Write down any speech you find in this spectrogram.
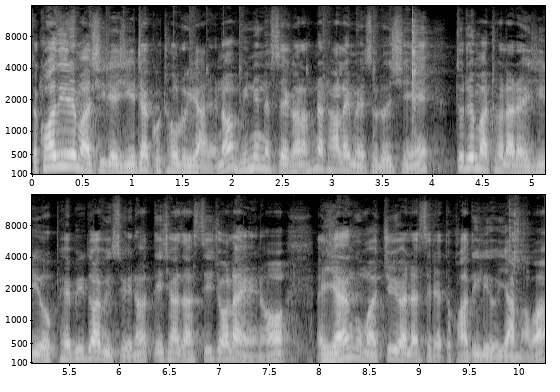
တခွားသီးထဲမှာရှိတဲ့ရေဓာတ်ကိုထုတ်လို့ရတယ်เนาะမိနစ်20ခါလောက်နှက်ထားလိုက်မယ်ဆိုလို့ရှိရင်သူ့ထဲမှာထွက်လာတဲ့ရေတွေကိုဖယ်ပြီးသွားပြီဆိုရင်တော့တေချာသာစီးကြောလိုက်ရင်တော့အရန်ကုန်မှာကျွတ်ရွက်လက်စစ်တဲ့တခွားသီးလေးကိုရမှာပါ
